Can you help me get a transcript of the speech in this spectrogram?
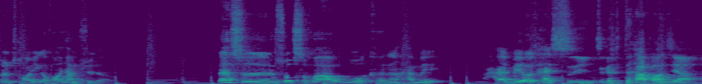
都是朝一个方向去的，但是说实话，我可能还没还没有太适应这个大方向。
